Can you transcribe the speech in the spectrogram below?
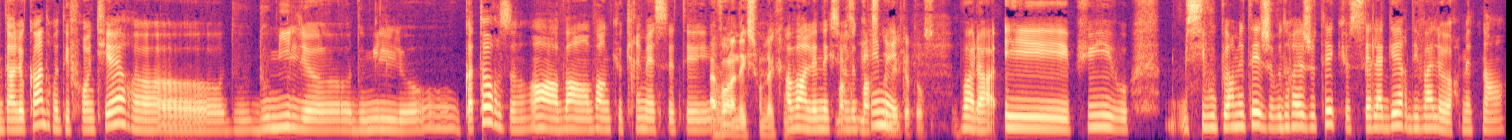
dans le cadre des frontières euh, de 2000, euh, 2014, hein, avant, avant que Crimée c'était Avant l'annexion de la Crimée. avant l'annexion de mars Crimée. 2014. Voilà. Et puis, euh, si vous permettez, je voudrais ajouter que c'est la guerre des valeurs maintenant.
